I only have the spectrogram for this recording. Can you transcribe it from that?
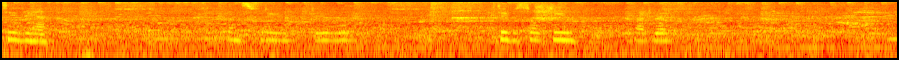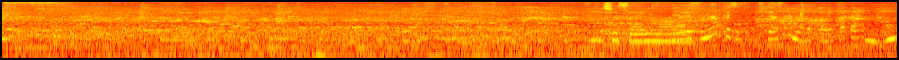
كتير بها هاندز فري às vezes. eu mala. Ja jestem na kasie, Gisele mi pochwali, taka. Mhm.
